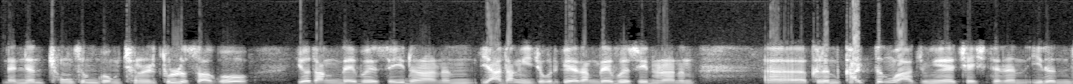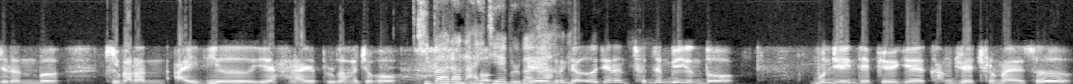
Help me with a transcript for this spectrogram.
내년 총선 공천을 둘러싸고 여당 내부에서 일어나는 야당이죠. 그러니까 야당 내부에서 일어나는 어, 그런 갈등 와중에 제시되는 이런저런 뭐 기발한 아이디어의 하나에 불과하죠. 기발한 아이디어에 불과하다. 예, 그러니까 어제는 천정배 의원도 문재인 대표에게 강주에 출마해서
